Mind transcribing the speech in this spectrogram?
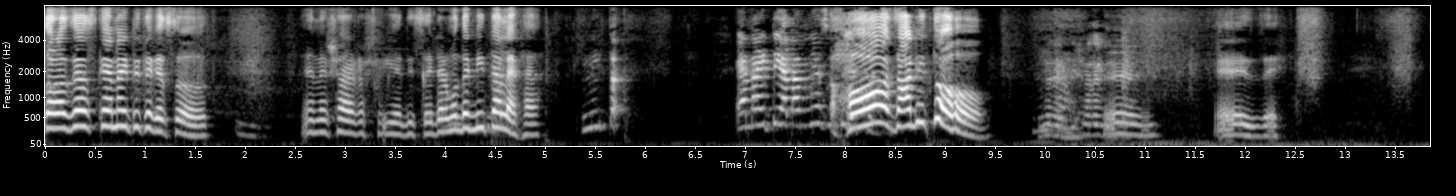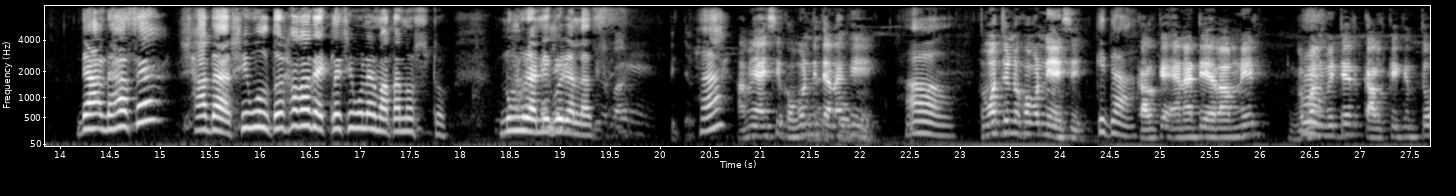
তোরা যে আজকে এনআইটিতে গেছ? এনে শার্ট ইয়ে দিছে। এটার মধ্যে নিতা লেখা। নিতা এনআইটি অ্যালামনি হ জানি তো। এই যে। দেখা দেখা আছে? সাদা। শিমুল তো সাদা দেখলে শিমুলের মাথা নষ্ট। নোংরানি কইরা লাস। হ্যাঁ? আমি আইছি খবর নিতে নাকি? হ্যাঁ। তোমার জন্য খবর নিয়ে আইছি। কিটা? কালকে এনআইটি অ্যালামনির গ্লোবাল মিটের কালকে কিন্তু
